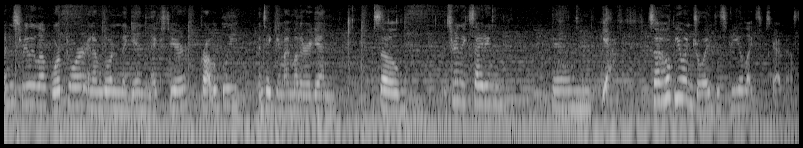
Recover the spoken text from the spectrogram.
I just really love Warped Tour, and I'm going again next year, probably, and taking my mother again. So, it's really exciting, and yeah. So I hope you enjoyed this video. Like, subscribe, now.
